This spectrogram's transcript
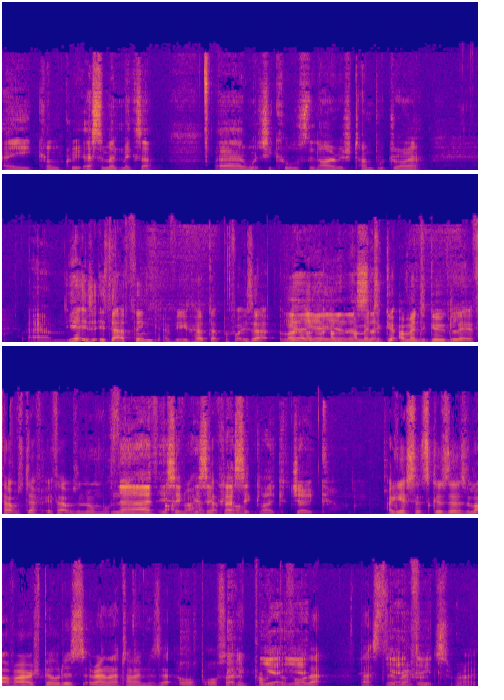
a concrete, a cement mixer, uh, which he calls an Irish tumble dryer. Um, Yeah, is, is that a thing? Have you heard that before? Is that like Yeah, I'm- yeah, I'm, yeah, I meant to go, I meant to Google it if that was def- if that was a normal thing. no, it's a it's a that before. classic like joke. I guess that's because there's a lot of Irish builders around that time. Is that or, or certainly probably before that? That's the reference, right?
